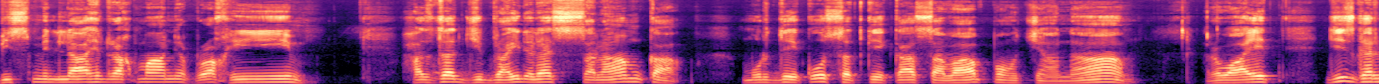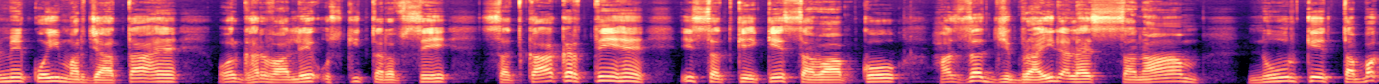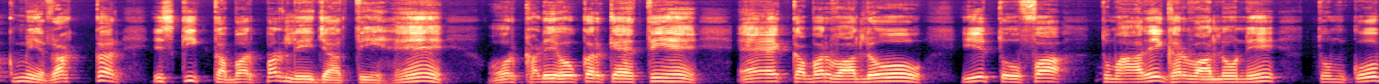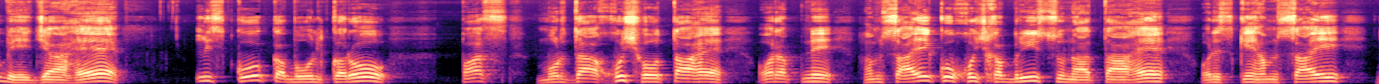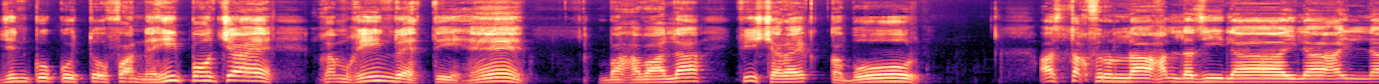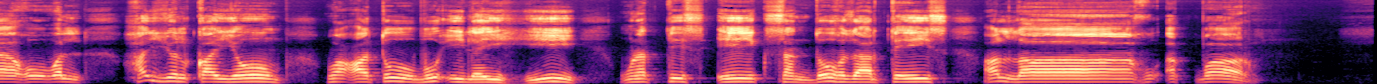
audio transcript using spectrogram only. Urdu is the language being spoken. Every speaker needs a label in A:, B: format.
A: بسم اللہ الرحمن الرحیم۔ حضرت جبرائیل علیہ السلام کا مردے کو صدقے کا ثواب پہنچانا۔ روایت، جس گھر میں کوئی مر جاتا ہے اور گھر والے اس کی طرف سے صدقہ کرتے ہیں، اس صدقے کے ثواب کو حضرت جبرائیل علیہ السلام نور کے طبق میں رکھ کر اس کی قبر پر لے جاتے ہیں اور کھڑے ہو کر کہتے ہیں، اے قبر والو، یہ تحفہ تمہارے گھر والوں نے تم کو بھیجا ہے۔ اس کو قبول کرو۔ پس مردہ خوش ہوتا ہے اور اپنے ہمسائے کو خوشخبری سناتا ہے اور اس کے ہمسائے جن کو کوئی تحفہ نہیں پہنچا ہے غمگین رہتے ہیں۔ بحوالہ فی شرع قبور۔ استغفر اللہ الذی لا الہ الا هو الحی القیوم واتوب الیہ۔ انتیس ایک سن دو ہزار تیئیس۔ اللہ اکبر۔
